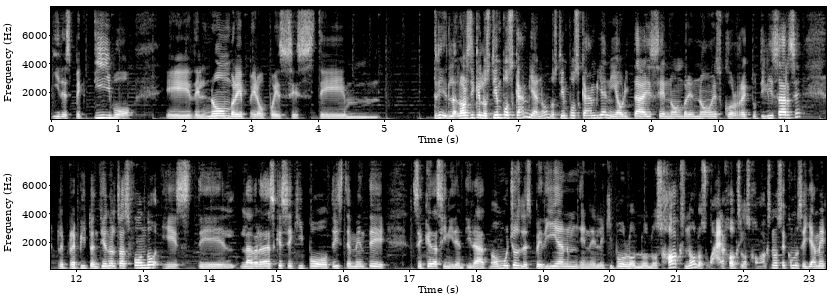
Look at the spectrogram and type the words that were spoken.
y despectivo del nombre, pero pues este... Mm, ahora sí que los tiempos cambian, ¿no? Los tiempos cambian y ahorita ese nombre no es correcto utilizarse. repito, entiendo el trasfondo. Este, la verdad es que ese equipo tristemente se queda sin identidad, ¿no? Muchos les pedían en el equipo los Hawks, ¿no? Los Wild Hawks, los Hawks, no sé cómo se llame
